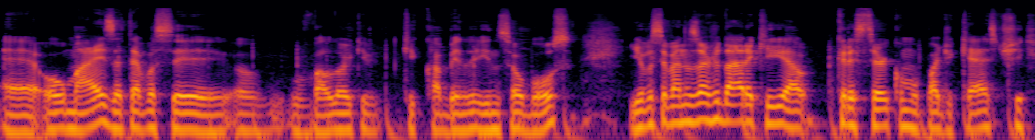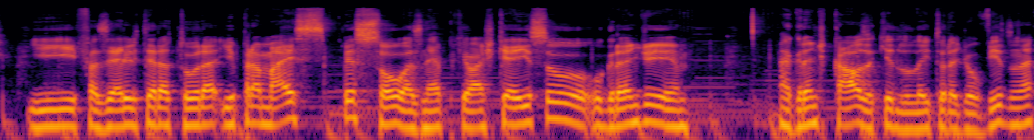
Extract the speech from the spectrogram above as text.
é, ou mais, até você, o, o, valor que, que cabe aí no seu bolso. E você vai nos ajudar aqui a crescer como podcast e fazer a literatura ir para mais pessoas, né? Porque eu acho que é isso o grande. A grande causa aqui do leitura de ouvido, né?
